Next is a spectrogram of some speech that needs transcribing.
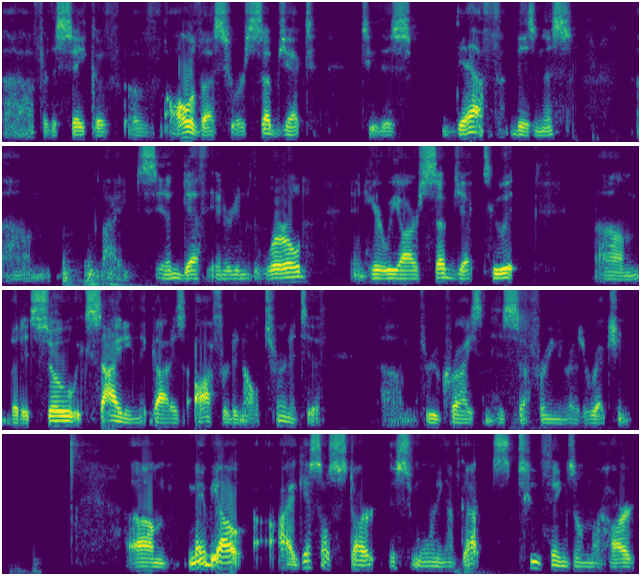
uh, for the sake of, of all of us who are subject to this death business. Um, by sin, death entered into the world, and here we are subject to it. Um, but it's so exciting that God has offered an alternative um, through Christ and his suffering and resurrection. Um, maybe I'll, I guess I'll start this morning. I've got two things on my heart.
